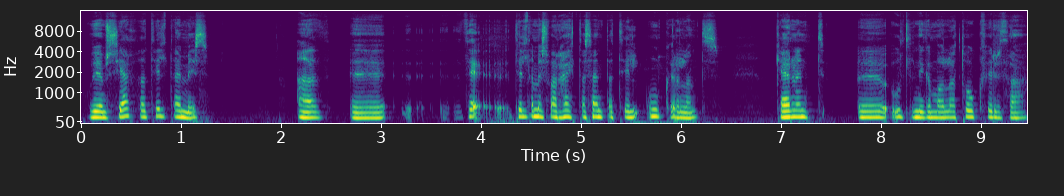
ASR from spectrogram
og við hefum séð það til dæmis að uh, til dæmis var hægt að senda til Ungverjalands. Kærnend uh, útlendingamála tók fyrir það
